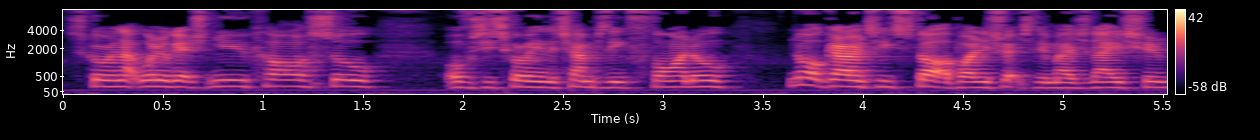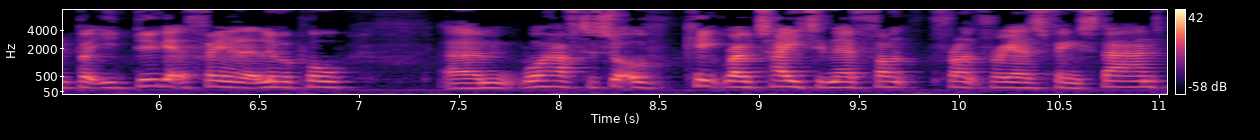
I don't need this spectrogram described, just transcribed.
scoring that win against Newcastle, obviously scoring in the Champions League final. Not a guaranteed starter by any stretch of the imagination, but you do get the feeling that Liverpool um, will have to sort of keep rotating their front, front three as things stand,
